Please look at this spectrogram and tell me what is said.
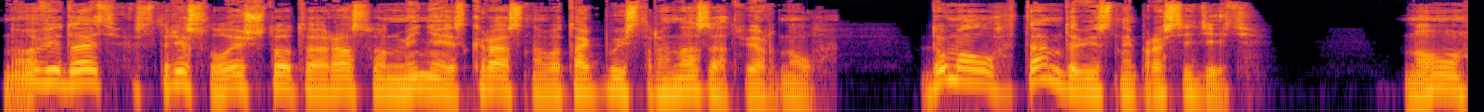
«Но, видать, стряслось что-то, раз он меня из Красного так быстро назад вернул. Думал, там до весны просидеть». «Ну,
